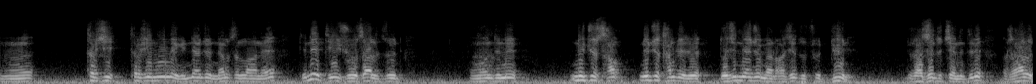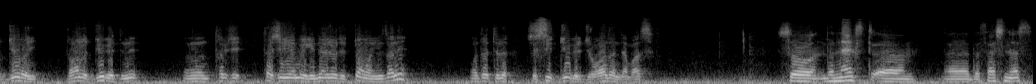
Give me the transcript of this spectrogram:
음 탑시 탑시 니네 난저 남슬라네. 되네 디 조사를 주 원드네 니주 삼 니주 탐제 도진 난저만 하셔도 주 뒤네. 라셔도 쟤네들이 라로 뒤베 라로 뒤베 되네. 음 탑시 탑시 예매기 난저리 똥 이자니. 어떻게 지시 뒤베 좋아하는데 맞어. So the next, um, uh, the suchness,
